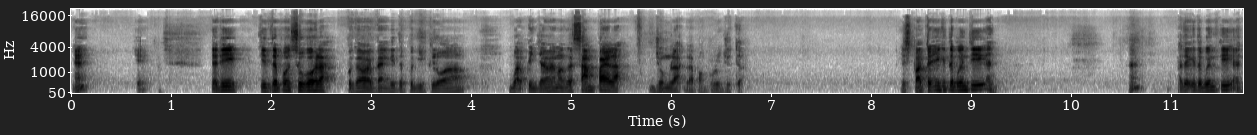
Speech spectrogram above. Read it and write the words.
Ya? Okay. Jadi kita pun suruhlah pegawai bank kita pergi keluar buat pinjaman maka sampailah jumlah 80 juta. Jadi, sepatutnya kita berhenti kan? Ha? Patut kita berhenti kan?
